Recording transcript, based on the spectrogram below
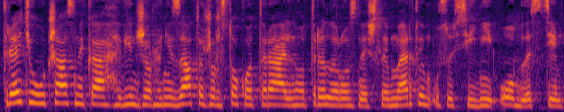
Третього учасника він же організатор жорстокого тереального трилеру знайшли мертвим у сусідній області.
